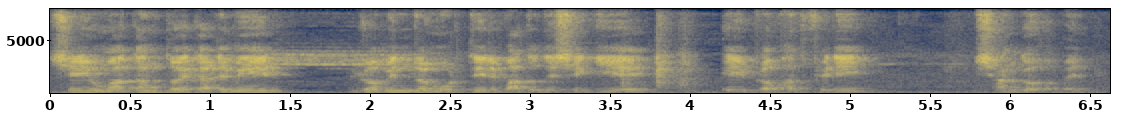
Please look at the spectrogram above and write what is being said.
সেই উমাকান্ত একাডেমির রবীন্দ্র মূর্তির পাদদেশে গিয়ে এই প্রভাত ফেরি সাঙ্গ হবে।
